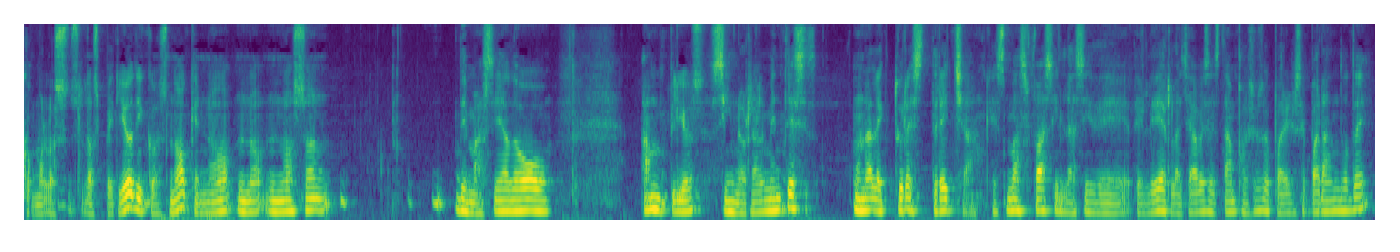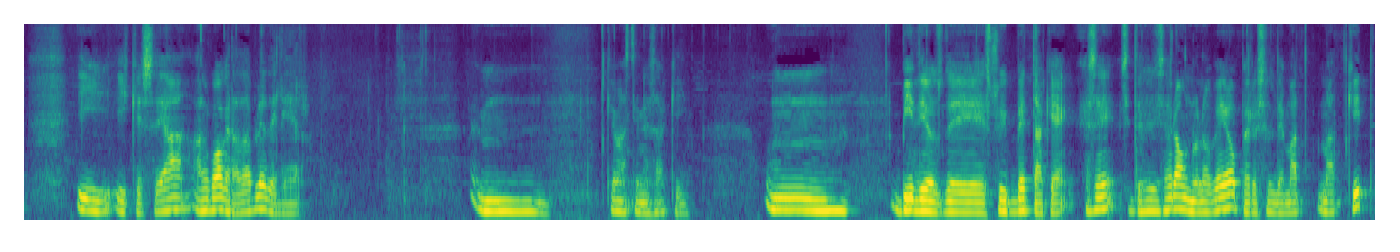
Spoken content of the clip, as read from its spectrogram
como los, los periódicos, ¿no? Que no, no, no son demasiado amplios, sino realmente es una lectura estrecha, que es más fácil así de, leer. Las llaves están pues eso para ir separándote y, y que sea algo agradable de leer. Mm, ¿Qué más tienes aquí? Vídeos de Swift Beta, que ese, si te soy sincero, aún no lo veo, pero es el de MatKit.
